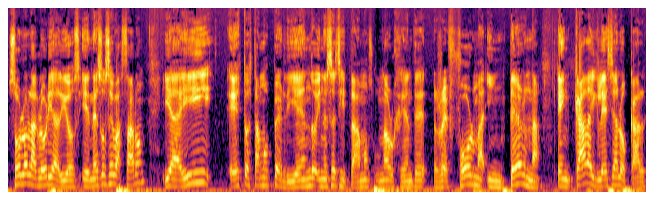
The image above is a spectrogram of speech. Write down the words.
solo la gloria a Dios. Y en eso se basaron y ahí esto estamos perdiendo y necesitamos una urgente reforma interna en cada iglesia local,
